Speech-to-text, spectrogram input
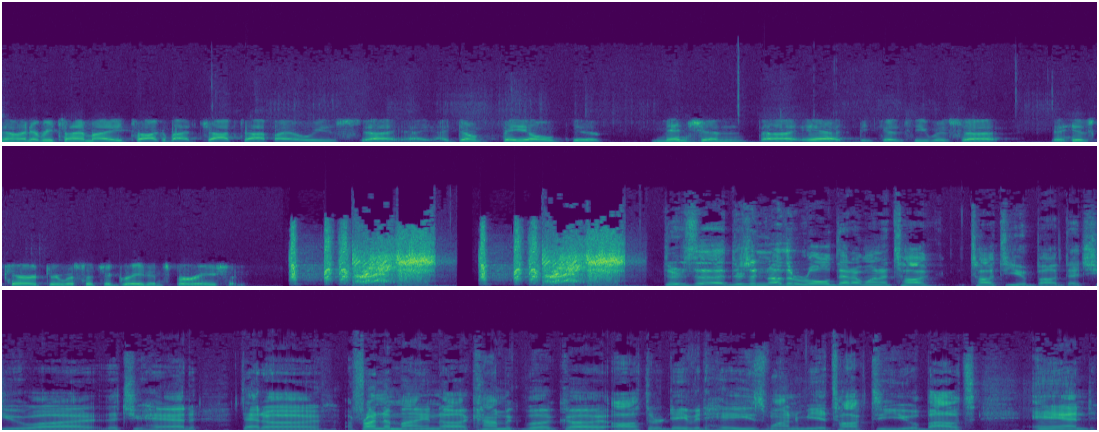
know, and every time I talk about Chop Top, I always uh, I, I don't fail to mention uh, Ed because he was uh, his character was such a great inspiration. There's a there's another role that I want to talk talk to you about that you uh, that you had that uh, a friend of mine, uh, comic book uh, author David Hayes, wanted me to talk to you about, and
